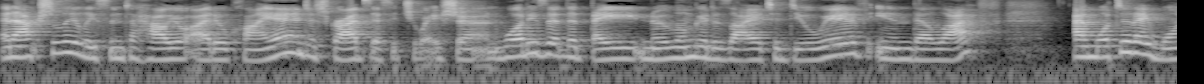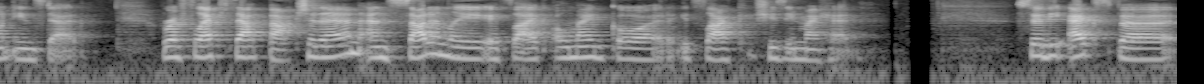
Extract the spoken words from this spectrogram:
and actually listen to how your ideal client describes their situation. What is it that they no longer desire to deal with in their life? And what do they want instead? Reflect that back to them, and suddenly it's like, oh my God, it's like she's in my head. So the expert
